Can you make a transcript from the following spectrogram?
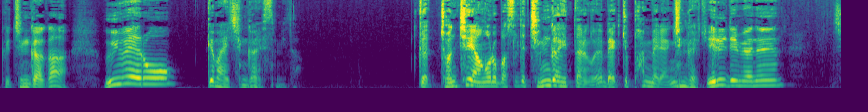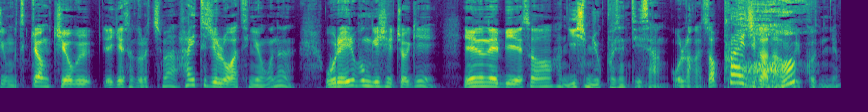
그 증가가 의외로 꽤 많이 증가했습니다. 그러니까 전체 양으로 봤을 때 증가했다는 거예요? 맥주 판매량이? 증가했죠. 예를 들면은 지금 뭐 특정 기업을 얘기해서 그렇지만 하이트 진로 같은 경우는 올해 1분기 실적이 예년에 비해서 한 26% 이상 올라간 surprise가 어? 나오고 있거든요.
